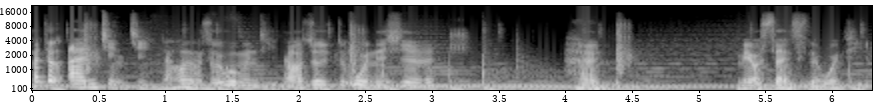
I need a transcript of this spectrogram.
他就安安静静，然后有时候问问题，然后就就问那些很没有 sense 的问题。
